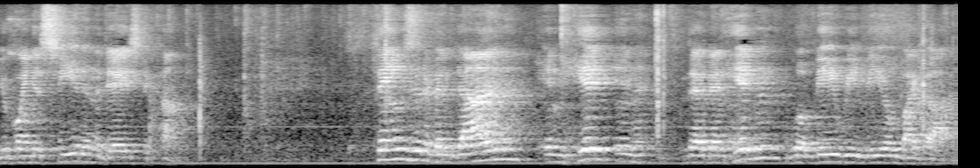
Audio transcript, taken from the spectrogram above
You're going to see it in the days to come. Things that have been done in hid in that have been hidden will be revealed by God.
